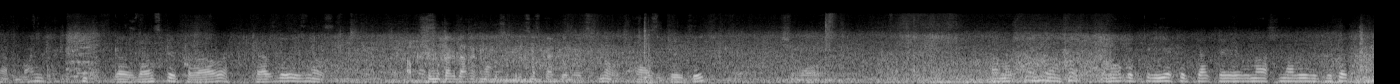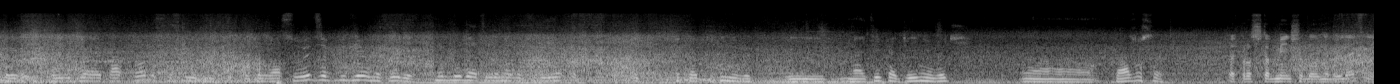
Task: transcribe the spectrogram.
Нормально. Гражданское право каждого из нас. А почему тогда так могут запретить, как думаете? Ну, А запретить? почему? Потому что ну, могут приехать, как и у нас на вывод выход, приезжают автобусы с людьми, и голосуют за определенных людей. Наблюдатели могут приехать какие-нибудь и найти какие-нибудь э, казусы. Есть просто чтобы меньше было наблюдателей?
